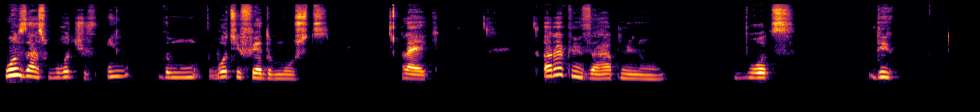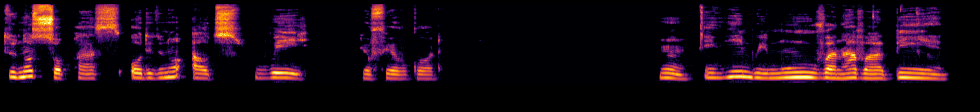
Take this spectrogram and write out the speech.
once that's what you you the what you fear the most, like other things are happening, oh, but they do not surpass or they do not outweigh your fear of God. Hmm. In Him we move and have our being.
